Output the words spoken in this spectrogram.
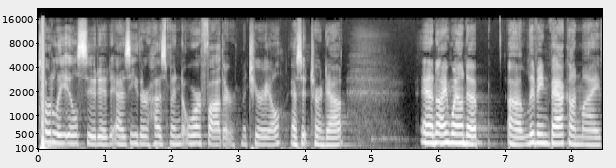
totally ill suited as either husband or father material, as it turned out. And I wound up uh, living back on my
